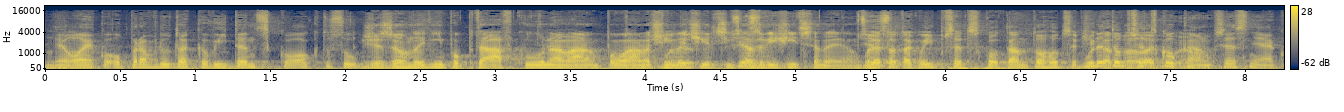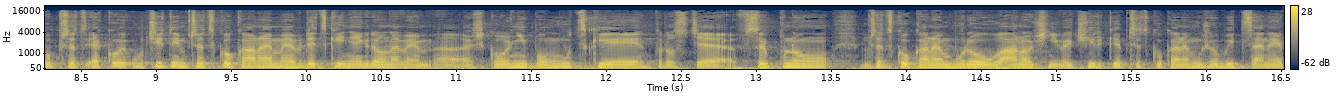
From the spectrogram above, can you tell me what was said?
mm-hmm. jo, jako opravdu takový ten skok. To jsou... Že zohlední poptávku na po vánoční večírcích a zvýší ceny. Jo? Bude to takový předskokan toho, co Bude to předskokan, lednu, přesně. Jako, před, jako určitým předskokanem je vždycky někdo, nevím, eh, školní pomůcky prostě v srpnu, mm-hmm. předskokanem budou vánoční večírky, předskokanem můžou být ceny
